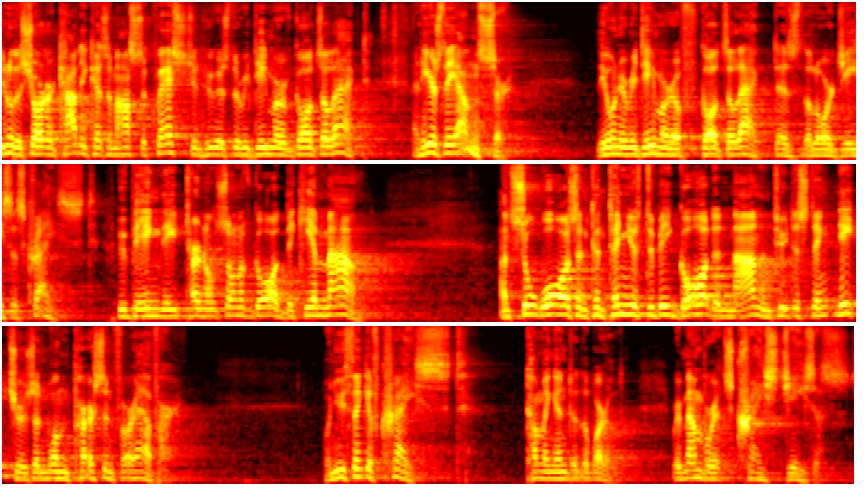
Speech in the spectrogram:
You know, the Shorter Catechism asks the question who is the Redeemer of God's elect? And here's the answer the only Redeemer of God's elect is the Lord Jesus Christ, who, being the eternal Son of God, became man. And so was and continues to be God and man in two distinct natures in one person forever. When you think of Christ coming into the world, remember it's Christ Jesus.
